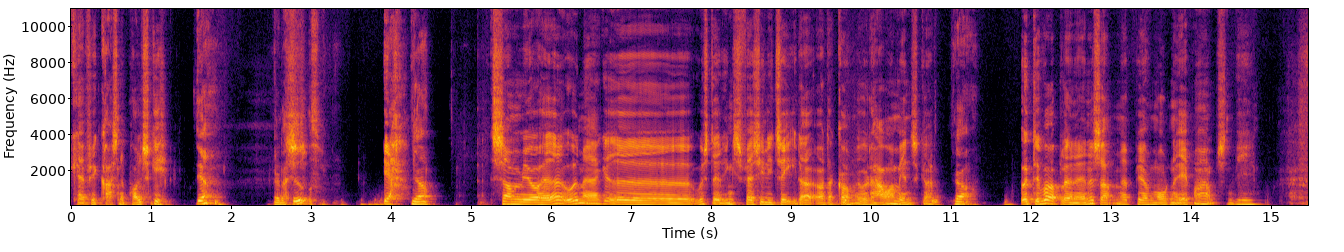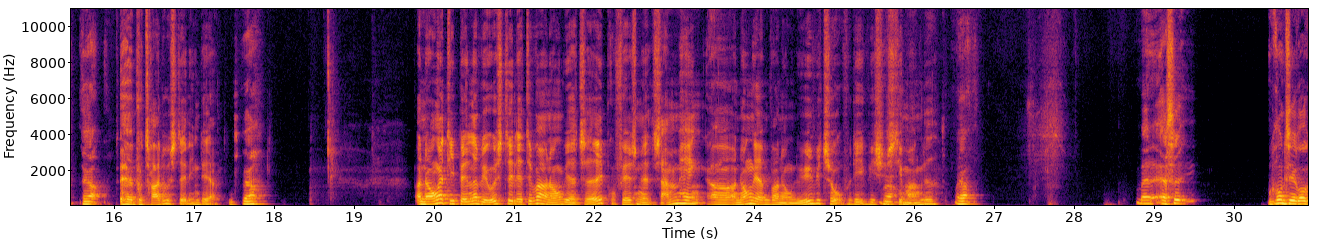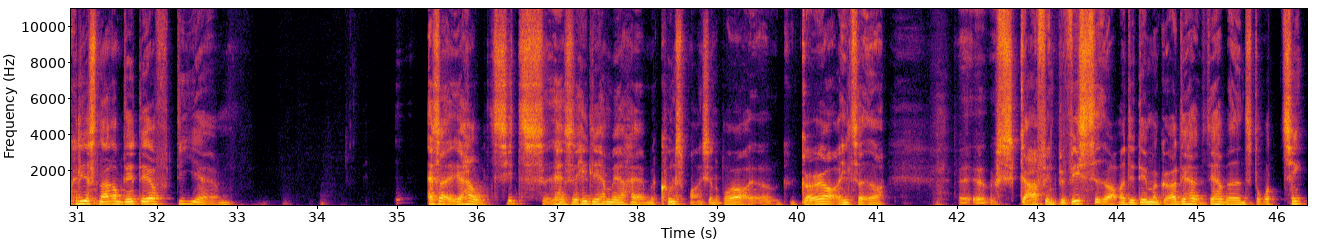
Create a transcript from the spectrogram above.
Café Krasnopolski. Ja. Eller hed. Ja, Ja. som jo havde udmærkede udstillingsfaciliteter, og der kom jo et hav af mennesker. Ja. Og det var blandt andet sammen med Per Morten Abrahamsen, vi Ja. havde portrætudstilling der. Ja. Og nogle af de billeder, vi udstillede, det var jo nogle, vi havde taget i professionel sammenhæng, og, og nogle af dem var nogle nye, vi tog, fordi vi synes, ja. de manglede. Ja. Men altså, grunden til, at jeg godt kan lide at snakke om det, det er fordi, øh, altså, jeg har jo tit, altså hele det her med at have med kunstbranchen at prøve at øh, gøre, og hele taget at øh, skaffe en bevidsthed om, at det er det, man gør, det har, det har været en stor ting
